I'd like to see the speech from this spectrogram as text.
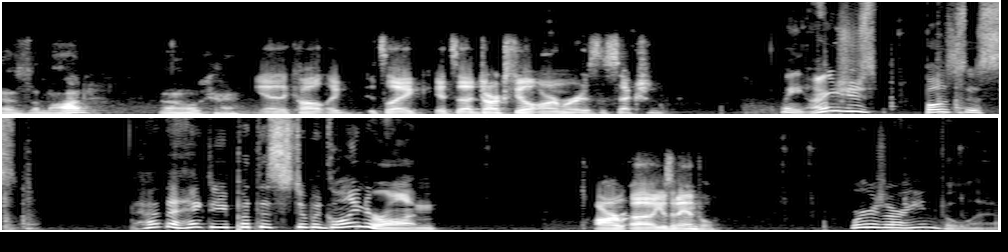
as the mod? Oh, okay. Yeah, they call it like it's like it's a dark steel armor is the section. Wait, aren't you supposed to? s- How the heck do you put this stupid glider on? Arm uh, use an anvil. Where's our anvil at?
